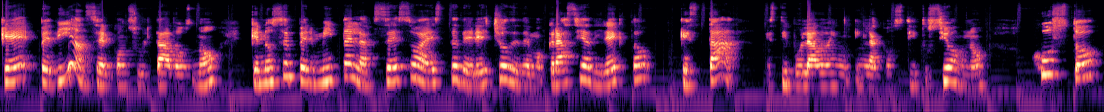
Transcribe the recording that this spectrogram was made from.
que pedían ser consultados, ¿no? Que no se permita el acceso a este derecho de democracia directo que está estipulado en, la Constitución, ¿no? Justo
